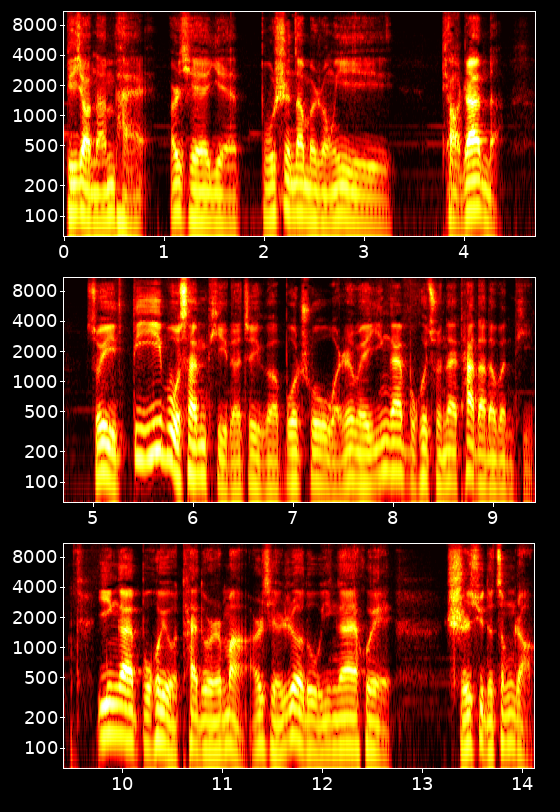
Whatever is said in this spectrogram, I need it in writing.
比较难排，而且也不是那么容易挑战的。所以第一部《三体》的这个播出，我认为应该不会存在太大的问题，应该不会有太多人骂，而且热度应该会持续的增长。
